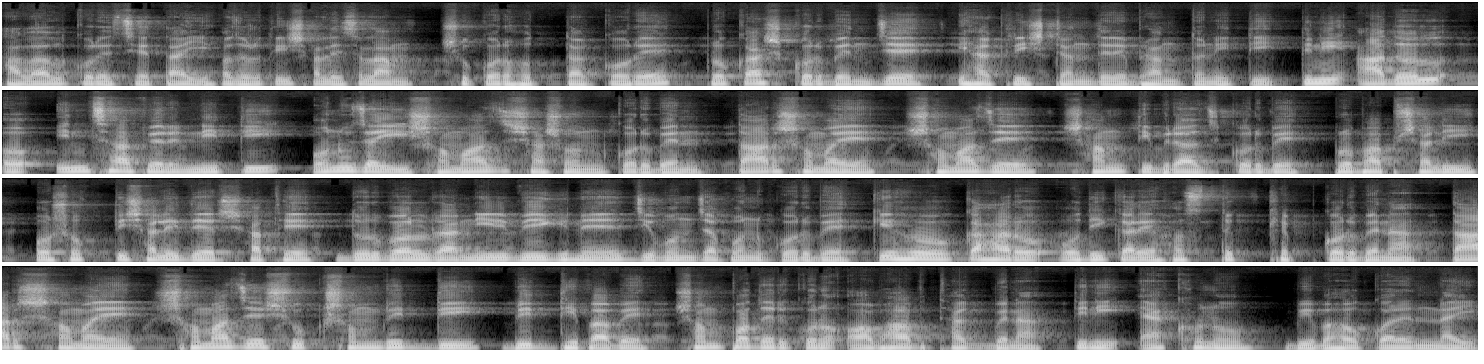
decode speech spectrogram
হালাল করেছে। তাই হজরত ইসা আলাইসাল্লাম শুকর হত্যা করে প্রকাশ করবেন যে, ইহা খ্রিস্টানদের ভ্রান্ত নীতি। তিনি আদল ও ইনসাফের নীতি অনুযায়ী সমাজ শাসন করবেন। তার সময়ে সমাজে শান্তি বিরাজ করবে। প্রভাবশালী ও শক্তিশালীদের সাথে দুর্বলরা নির্বিঘ্নে জীবনযাপন করবে। কেহ কাহারও অধিকারে হস্তক্ষেপ করবে না। তার সময়ে সমাজে সুখ সমৃদ্ধি বৃদ্ধি পাবে। সম্পদের কোনো অভাব থাকবে না। তিনি এখনও বিবাহ করেন নাই।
